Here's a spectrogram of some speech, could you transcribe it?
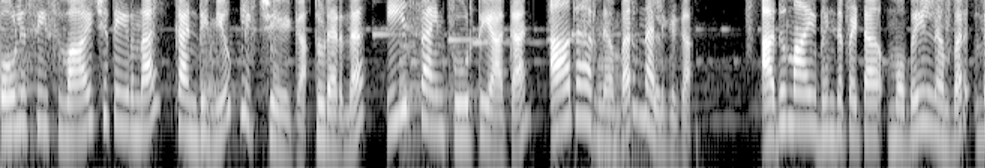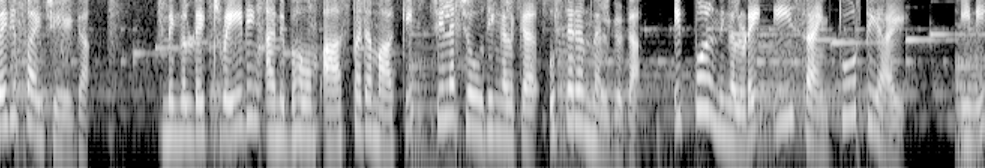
പോളിസീസ് വായിച്ചു തീർന്നാൽ കണ്ടിന്യൂ ക്ലിക്ക് ചെയ്യുക. തുടർന്ന് ഈ സൈൻ പൂർത്തിയാക്കാൻ ആധാർ നമ്പർ നൽകുക. അതുമായി ബന്ധപ്പെട്ട മൊബൈൽ നമ്പർ വെരിഫൈ ചെയ്യുക. നിങ്ങളുടെ ട്രേഡിംഗ് അനുഭവം ആസ്പദമാക്കി ചില ചോദ്യങ്ങൾക്ക് ഉത്തരം നൽകുക. ഇപ്പോൾ നിങ്ങളുടെ ഇ സൈൻ പൂർത്തിയായി. ഇനി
